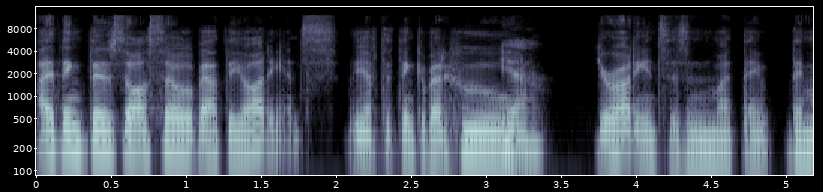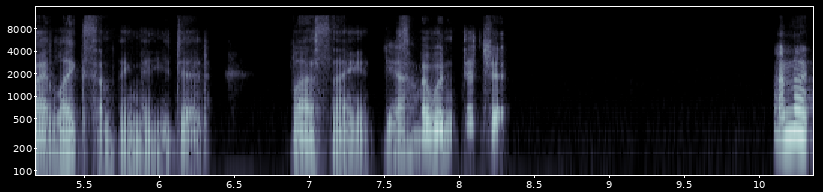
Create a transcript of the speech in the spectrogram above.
I think there's also about the audience. You have to think about who yeah. your audience is and what they they might like something that you did last night. Yeah, so I wouldn't ditch it. I'm not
